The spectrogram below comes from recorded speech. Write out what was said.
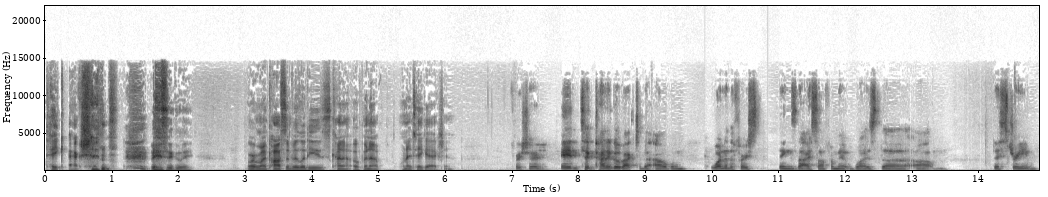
take action, basically, or my possibilities kind of open up when I take action. For sure. And to kind of go back to the album, one of the first things that I saw from it was the um the stream,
